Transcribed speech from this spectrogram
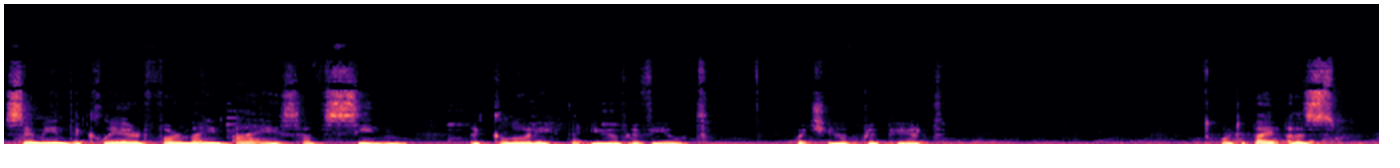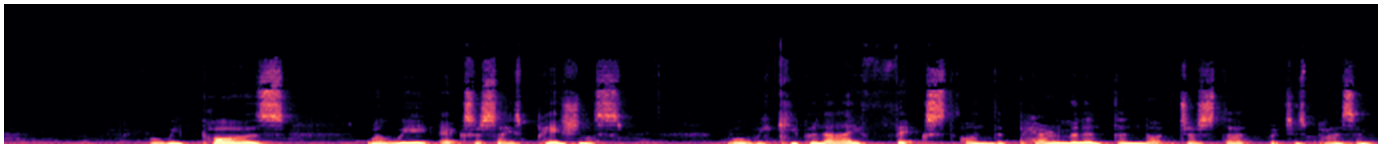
Simeon declared, For mine eyes have seen the glory that you have revealed, which you have prepared. What about us? Will we pause? Will we exercise patience? Will we keep an eye fixed on the permanent and not just that which is passing?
